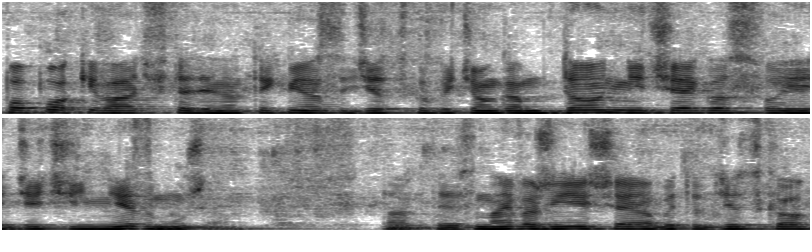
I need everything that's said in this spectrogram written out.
popłakiwać. Wtedy natychmiast dziecko wyciągam. Do niczego swoje dzieci nie zmuszam. Tak, to jest najważniejsze, aby to dziecko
